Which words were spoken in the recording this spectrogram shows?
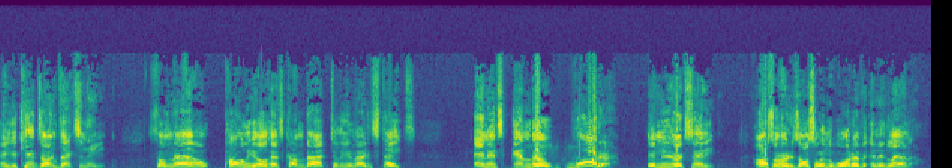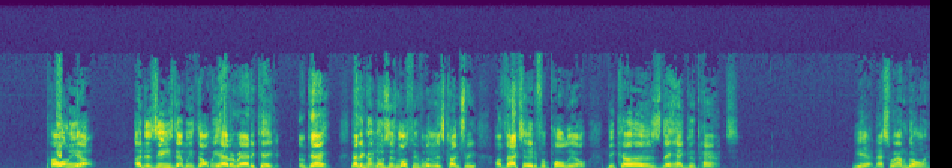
And your kids aren't vaccinated. So now polio has come back to the United States and it's in the water in New York City. I also heard it's also in the water in Atlanta. Polio, a disease that we thought we had eradicated, okay? Now, the good news is most people in this country are vaccinated for polio because they had good parents. Yeah, that's where I'm going.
